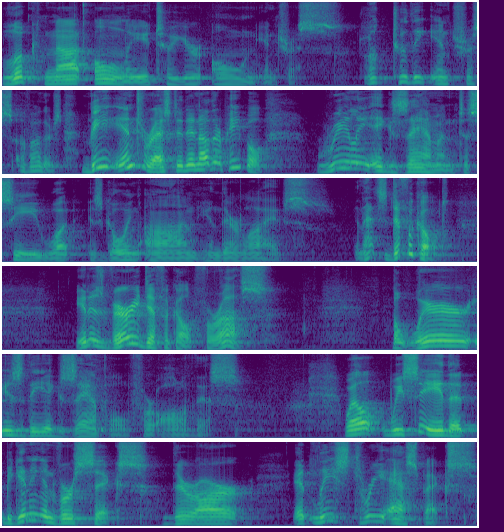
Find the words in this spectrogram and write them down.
Look not only to your own interests, look to the interests of others. Be interested in other people. Really examine to see what is going on in their lives. And that's difficult. It is very difficult for us. But where is the example for all of this? Well, we see that beginning in verse 6, there are at least three aspects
